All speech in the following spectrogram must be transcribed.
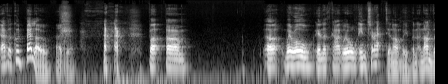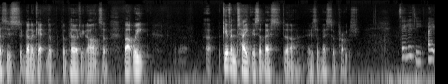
have a good bellow at you. but um, uh, we're all in a kind. We're all interacting, aren't we? But none of us is going to get the, the perfect answer. But we uh, give and take is the best uh, is the best approach. So Lizzie, I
